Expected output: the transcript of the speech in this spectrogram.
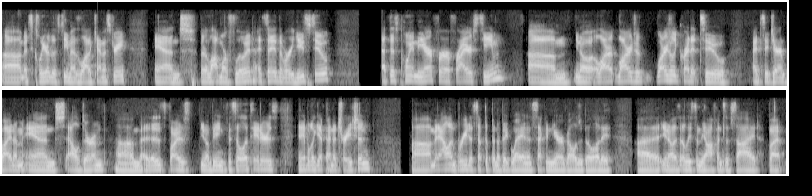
Um, it's clear this team has a lot of chemistry, and they're a lot more fluid. I'd say than we're used to at this point in the year for a Friars team. Um, you know, a lar- large largely credit to I'd say Jared Bynum and Al Durham, um, as far as you know, being facilitators and able to get penetration. Um, and Alyn Breed has stepped up in a big way in his second year of eligibility. Uh, you know, at least in the offensive side. But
